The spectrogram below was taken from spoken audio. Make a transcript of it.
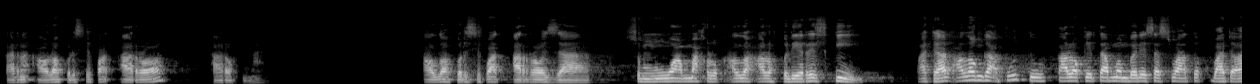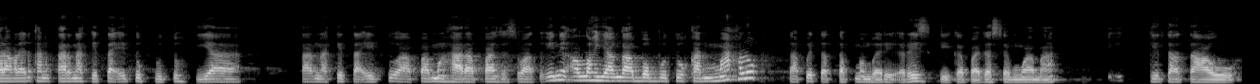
Karena Allah bersifat Ar-Rahman. Allah bersifat Ar-Razak. Semua makhluk Allah Allah beri rezeki. Padahal Allah nggak butuh. Kalau kita memberi sesuatu kepada orang lain kan karena kita itu butuh dia. Karena kita itu apa mengharapkan sesuatu. Ini Allah yang nggak membutuhkan makhluk tapi tetap memberi rezeki kepada semua mah. Kita tahu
